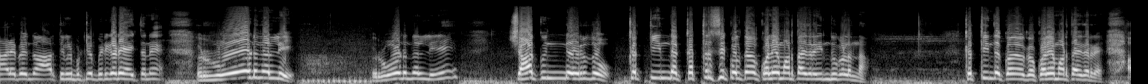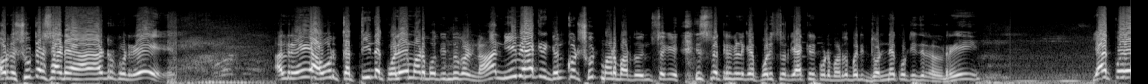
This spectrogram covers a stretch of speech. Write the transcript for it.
ನಾಳೆ ಬಂದು ಆರು ತಿಂಗಳು ಬಿಟ್ಟು ಬಿಡುಗಡೆ ಆಯ್ತಾನೆ. ರೋಡ್ನಲ್ಲಿ ರೋಡ್ನಲ್ಲಿ ಚಾಕುವಿಂದ ಹಿರಿದು ಕತ್ತಿಯಿಂದ ಕತ್ತರಿಸಿ ಕೊಲ್ತಾ, ಕೊಲೆ ಮಾಡ್ತಾ ಇದ್ದಾರೆ ಹಿಂದೂಗಳನ್ನು. ಕತ್ತಿಯಿಂದ ಕೊಲೆ ಮಾಡ್ತಾ ಇದ್ದಾರೆ ಅವ್ರಿಗೆ ಶೂಟರ್ ಶಾಟ್ ಆರ್ಡರ್ ಕೊಡ್ರಿ. ಅಲ್ರಿ, ಅವ್ರ ಕತ್ತಿಯಿಂದ ಕೊಲೆ ಮಾಡ್ಬೋದು ಹಿಂದೂಗಳನ್ನ ನೀವು ಯಾಕ್ರಿ ಗನ್ ಕೊಟ್ಟು ಶೂಟ್ ಮಾಡಬಾರ್ದು? ಇನ್ಸ್ಪೆಕ್ಟರ್ಗಳಿಗೆ ಅವ್ರಿಗೆ ಯಾಕ್ರಿ ಕೊಡಬಾರ್ದು? ಬರೀ ದೊಣ್ಣೆ ಕೊಟ್ಟಿದ್ದೀರಲ್ರಿ? ಯಾಕೆ ಕೊಲೆ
